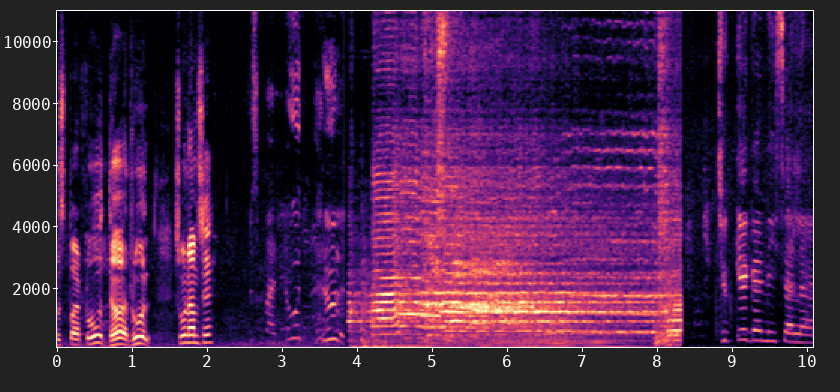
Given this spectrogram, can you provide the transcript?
પુષ્પા ટુ ધ રૂલ. શું નામ છે? પુષ્પા ટુ ધરુલ ઝુકેગા નહીં સાલા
